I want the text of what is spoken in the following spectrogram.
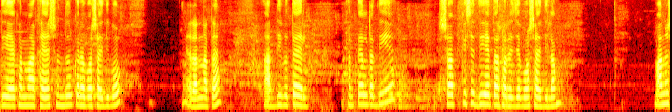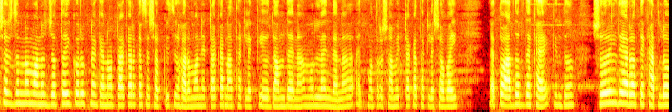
দিয়ে এখন মা খায়া সুন্দর করে বসাই দিব রান্নাটা। আর দিব তেল। এখন তেলটা দিয়ে সব কিছু দিয়ে তারপরে যে বসাই দিলাম। মানুষের জন্য মানুষ যতই করুক না কেন, টাকার কাছে সব কিছু হার মানে টাকা না থাকলে কেউ দাম দেয় না, মূল্যায়ন দেয় না। একমাত্র স্বামীর টাকা থাকলে সবাই এত আদর দেখায়, কিন্তু শরীর দেওয়ার রতে খাটলেও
